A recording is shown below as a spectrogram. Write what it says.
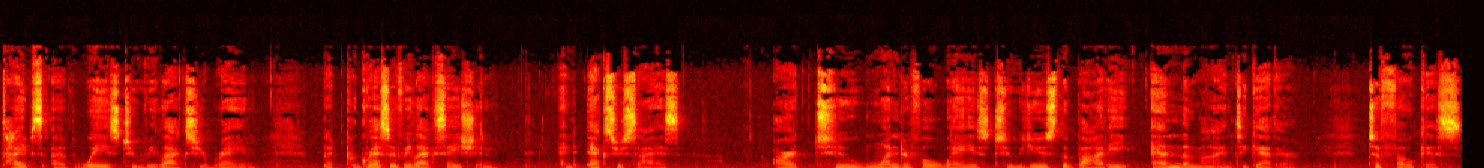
types of ways to relax your brain, but progressive relaxation and exercise are two wonderful ways to use the body and the mind together to focus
